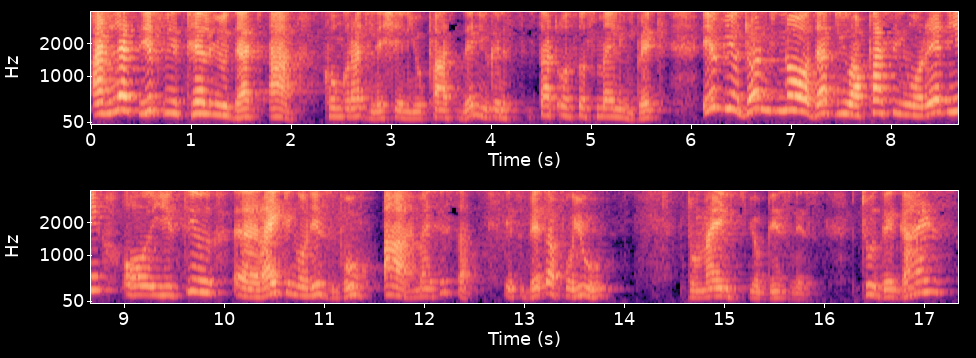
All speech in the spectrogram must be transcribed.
Unless if we tell you that, ah, congratulations, you passed, then you can start also smiling back. If you don't know that you are passing already or he's still uh, writing on his book, ah, my sister, it's better for you to mind your business. To the guys,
